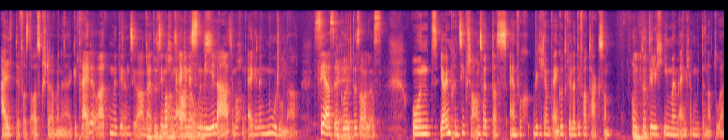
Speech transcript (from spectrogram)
alte, fast ausgestorbene Getreidearten, mit denen sie arbeiten. das sie machen auch eigenes alles. Mehl auch, sie machen eigene Nudeln auch. Sehr, sehr Geil. gut, das alles. Und ja, im Prinzip schauen sie halt, dass einfach wirklich am Weingut relativ autark sind. Und Mhm. natürlich immer im Einklang mit der Natur.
